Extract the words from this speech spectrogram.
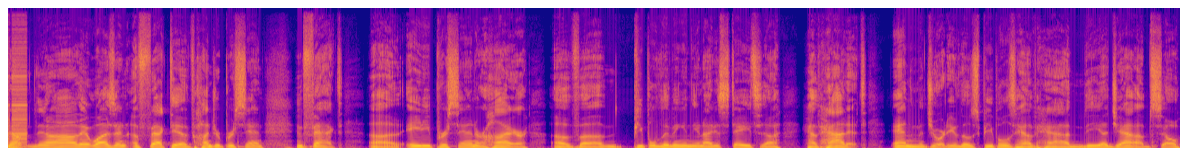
No, no, it wasn't effective 100%. In fact, uh, 80% or higher of um, people living in the United States uh, have had it. And the majority of those people have had the uh, jab. So,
